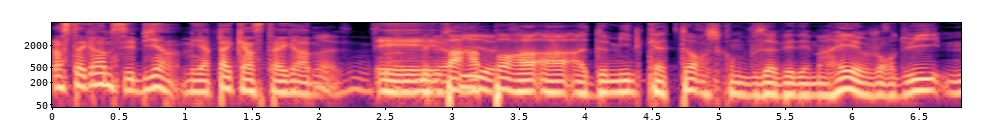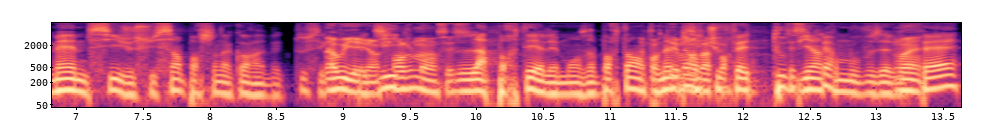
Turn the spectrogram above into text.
Instagram, c'est bien, mais il n'y a pas qu'Instagram. Ouais, Et- Mais par euh, rapport à, à- à 2014, quand vous avez démarré, aujourd'hui, même si je suis 100% d'accord avec tout ce que Ah oui, il tu y a eu un dis, changement, c'est ça. la portée, elle est moins importante. Même moins si tu fais tout bien clair. comme vous avez Ouais. fait,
